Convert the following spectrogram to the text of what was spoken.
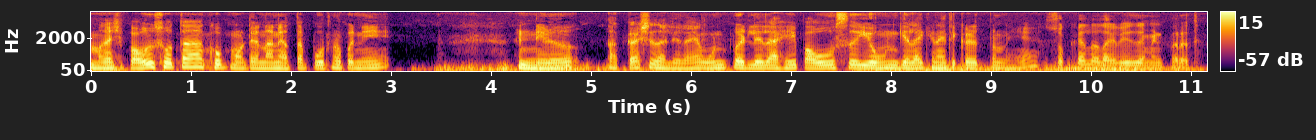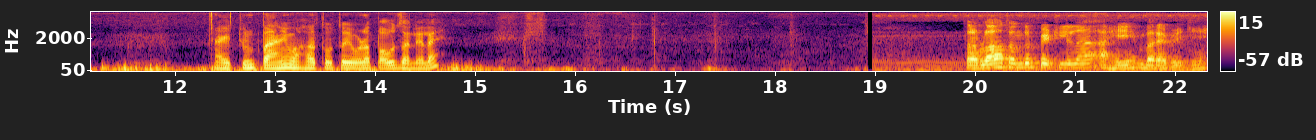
मग अशी पाऊस होता खूप मोठ्यानं आणि आता पूर्णपणे निळं आकाश झालेलं आहे ऊन पडलेलं आहे. पाऊस येऊन गेला की नाही ते कळत पण नाही आहे सुकायला लागले जमीन परत. इथून पाणी वाहत होतं एवढा पाऊस झालेला आहे. तर हा तंदूर पेटलेला आहे बऱ्यापैकी.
